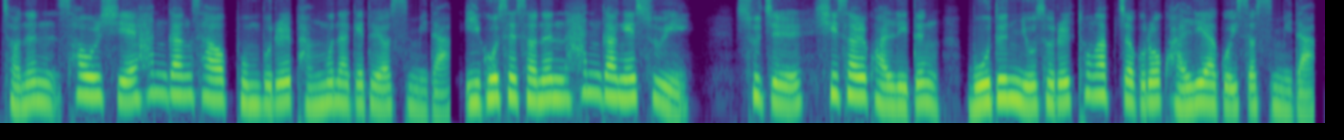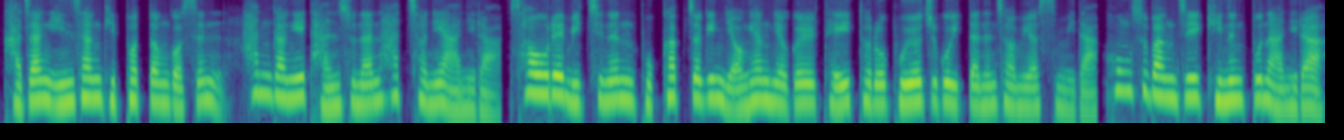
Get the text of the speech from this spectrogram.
저는 서울시의 한강사업본부를 방문하게 되었습니다. 이곳에서는 한강의 수위, 수질, 시설 관리 등 모든 요소를 통합적으로 관리하고 있었습니다. 가장 인상 깊었던 것은 한강이 단순한 하천이 아니라 서울에 미치는 복합적인 영향력을 데이터로 보여주고 있다는 점이었습니다. 홍수 방지 기능뿐 아니라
